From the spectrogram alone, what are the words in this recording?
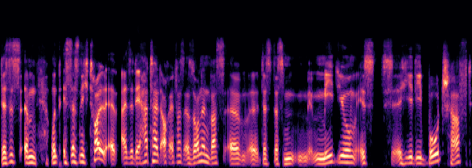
das ist, ähm, und ist das nicht toll? Äh, Also der hat halt auch etwas ersonnen, was ähm, das, das Medium ist äh, hier die Botschaft.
